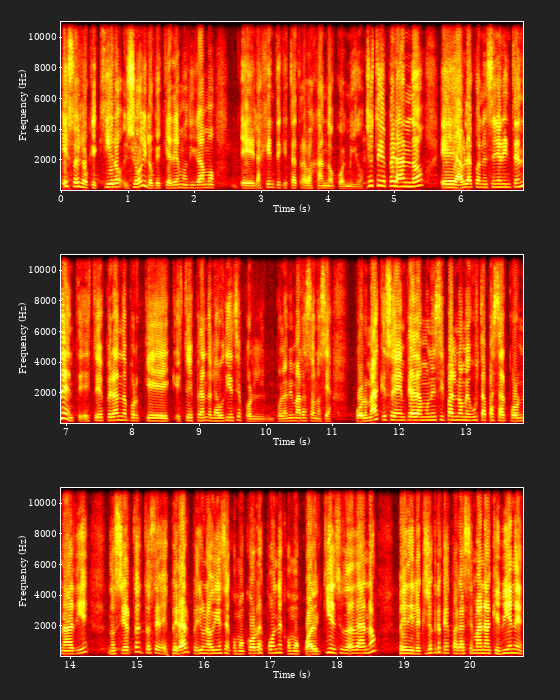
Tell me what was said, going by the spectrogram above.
Eso es lo que quiero yo y lo que queremos, digamos, eh, la gente que está trabajando conmigo. Yo estoy esperando eh, hablar con el señor intendente, estoy esperando porque estoy esperando la audiencia por por la misma razón, o sea, por más que soy empleada municipal no me gusta pasar por nadie, ¿no es cierto? Entonces esperar, pedir una audiencia como corresponde, como cualquier ciudadano, pedirle que yo creo que para la semana que viene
